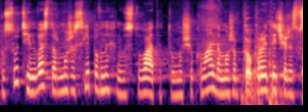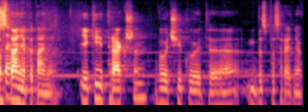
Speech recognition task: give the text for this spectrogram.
по суті інвестор може сліпо в них інвестувати, тому що команда може Добре. пройти через все. Останнє питання. Який traction ви очікуєте безпосередньо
